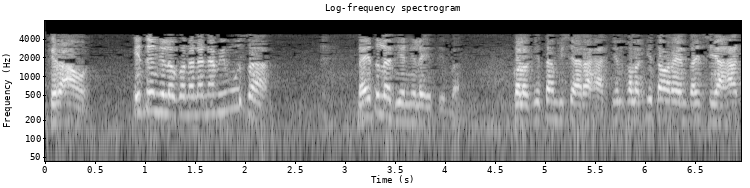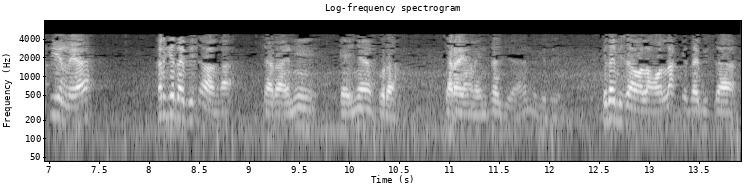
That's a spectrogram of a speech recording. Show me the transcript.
Firaun. Itu yang dilakukan oleh Nabi Musa. Nah itulah dia nilai itibar. Kalau kita bicara hasil, kalau kita orientasi hasil ya, kan kita bisa oh, enggak cara ini kayaknya kurang, cara yang lain saja, gitu. Kita bisa olah-olah, kita bisa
